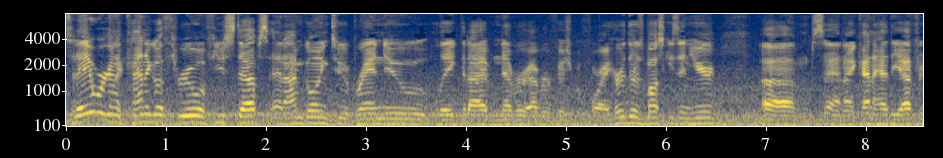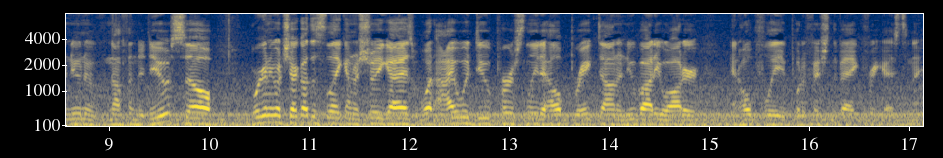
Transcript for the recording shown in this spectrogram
today we're going to kind of go through a few steps, and I'm going to a brand new lake that I've never ever fished before. I heard there's muskies in here, um, and I kind of had the afternoon of nothing to do, so we're gonna go check out this lake. I'm gonna show you guys what I would do personally to help break down a new body water and hopefully put a fish in the bag for you guys tonight.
